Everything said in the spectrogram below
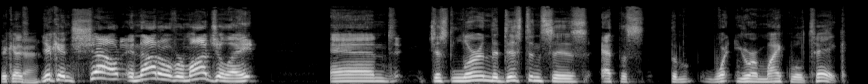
because Okay. you can shout and not overmodulate and just learn the distances at the the what your mic will take.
